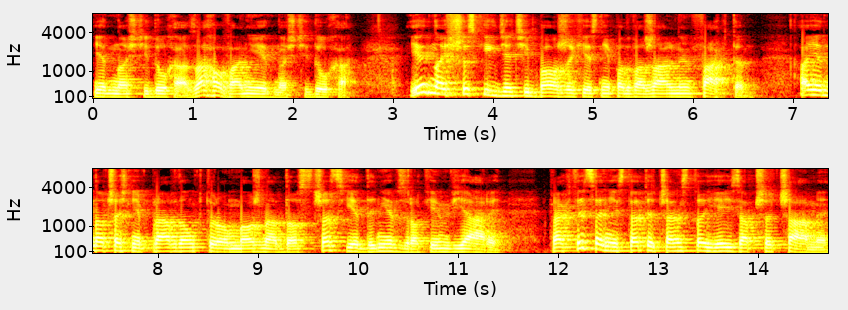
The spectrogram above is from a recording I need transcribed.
jedności ducha, zachowanie jedności ducha. Jedność wszystkich dzieci bożych jest niepodważalnym faktem, a jednocześnie prawdą, którą można dostrzec jedynie wzrokiem wiary. W praktyce niestety często jej zaprzeczamy.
